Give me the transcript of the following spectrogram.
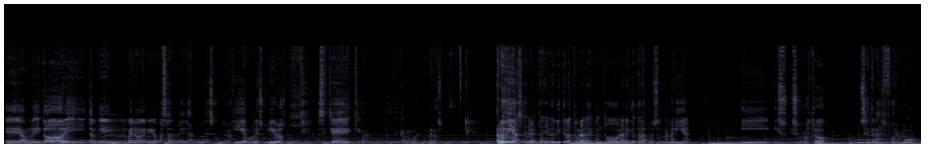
eh, a un editor y, también, bueno, me iba a pasar eh, alguno de sus antologías, alguno de sus libros. Así que, bueno, nos intercambiamos los números. A los días, en el taller de literatura, le cuento la anécdota a la profesora Ana María y, y su rostro se transformó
